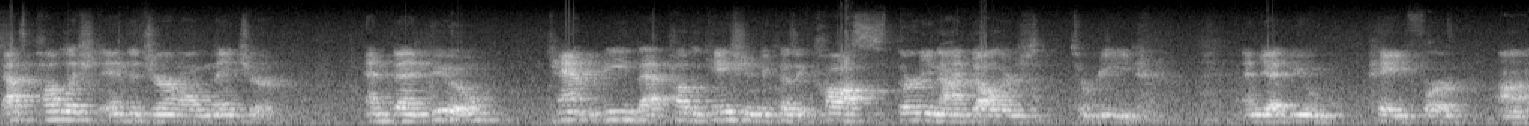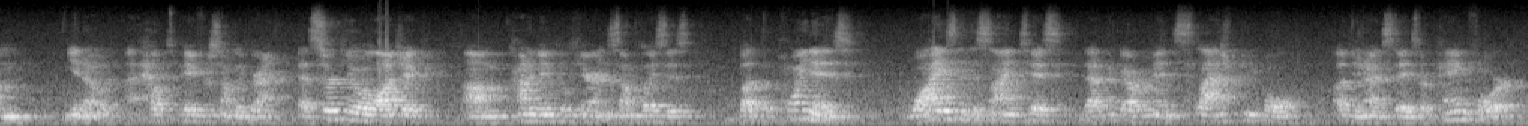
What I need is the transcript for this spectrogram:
That's published in the journal Nature. And then you can't read that publication because it costs $39 to read. And yet you paid for, um, you know, helped to pay for some of the grant. That's circular logic, um, kind of incoherent in some places. But the point is, why isn't the scientists that the government slash people of the United States are paying for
